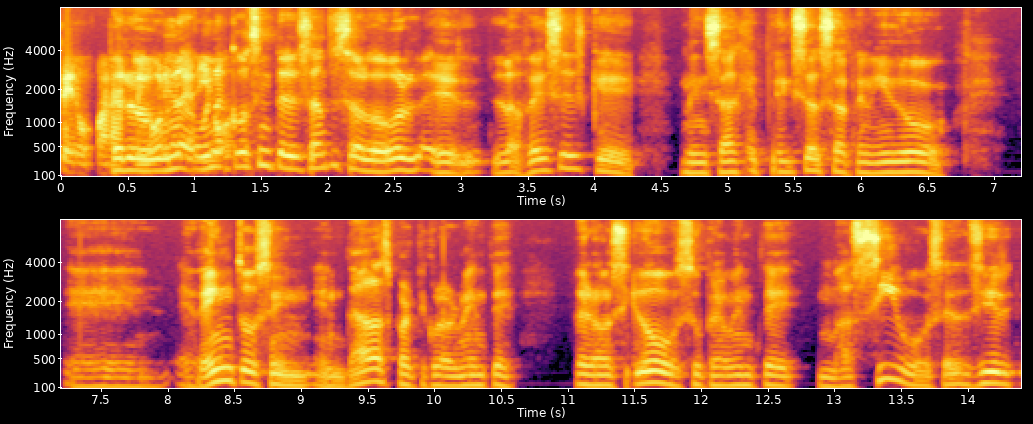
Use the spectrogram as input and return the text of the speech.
Pero para pero una, cosa interesante Salvador las veces que mensaje Texas ha tenido eh, eventos en, en, Dallas particularmente pero han sido supremamente masivos es decir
